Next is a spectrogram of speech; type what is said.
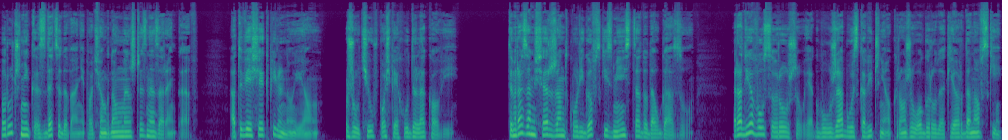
Porucznik zdecydowanie pociągnął mężczyznę za rękaw. A ty, Wiesiek, pilnuj ją. Rzucił w pośpiechu Dylakowi. Tym razem sierżant Kuligowski z miejsca dodał gazu. Radiowóz ruszył, jak burza błyskawicznie okrążył ogródek Jordanowski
